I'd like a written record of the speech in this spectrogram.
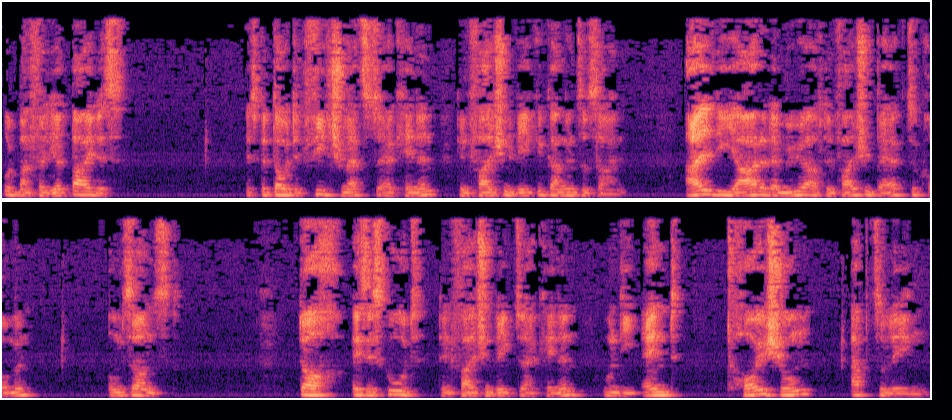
und man verliert beides. Es bedeutet viel Schmerz zu erkennen, den falschen Weg gegangen zu sein. All die Jahre der Mühe, auf den falschen Berg zu kommen, umsonst. Doch es ist gut, den falschen Weg zu erkennen und die Enttäuschung abzulegen.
